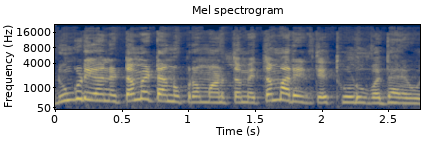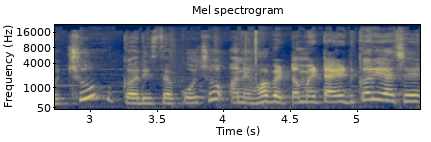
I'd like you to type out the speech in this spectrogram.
ડુંગળી અને ટમેટાનું પ્રમાણ તમે તમારી રીતે થોડું વધારે ઓછું કરી શકો છો. અને હવે ટમેટા એડ કર્યા છે,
